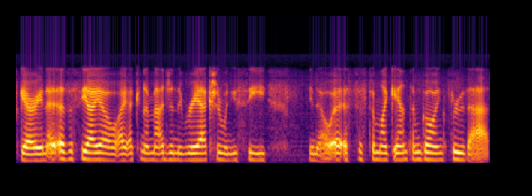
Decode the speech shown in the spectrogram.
scary. And as a CIO, I, I can imagine the reaction when you see you know a system like Anthem going through that.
